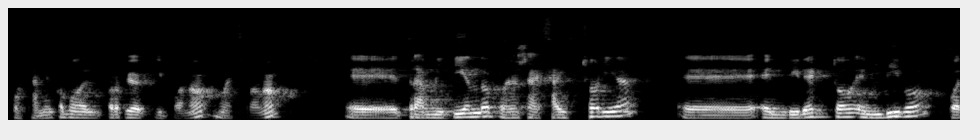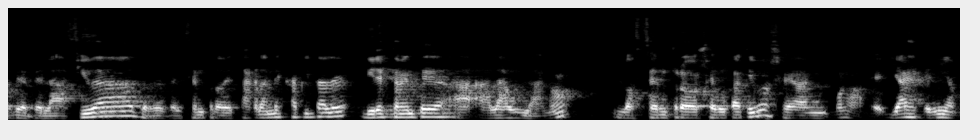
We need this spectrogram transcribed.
pues también como del propio equipo, ¿no? Nuestro, ¿no? Eh, transmitiendo pues esa, historia eh, en directo, en vivo, pues desde la ciudad, desde el centro de estas grandes capitales, directamente al aula, ¿no? Los centros educativos sean, bueno, ya tenían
